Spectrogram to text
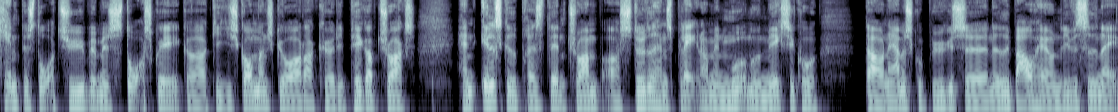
kæmpe stor type med stor skæg og gik i skovmandskjort og kørte i pickup trucks. Han elskede præsident Trump og støttede hans planer om en mur mod Mexico, der jo nærmest skulle bygges øh, nede i baghaven lige ved siden af.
